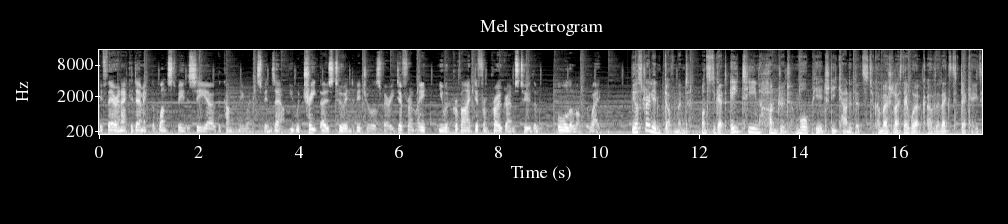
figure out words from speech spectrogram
if they're an academic that wants to be the CEO of the company when it spins out. You would treat those two individuals very differently. You would provide different programs to them all along the way. The Australian government wants to get 1,800 more PhD candidates to commercialise their work over the next decade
